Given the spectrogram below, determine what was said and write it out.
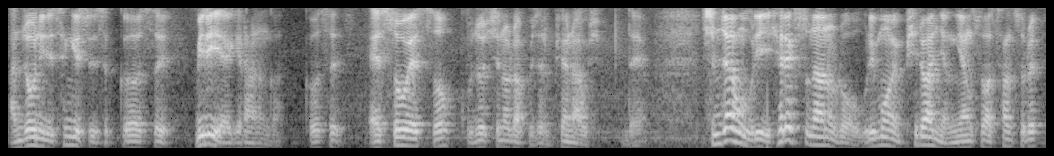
안 좋은 일이 생길 수 있을 것을 미리 얘기를 하는 것. 그것을 SOS 구조 신호라고 저는 표현하고 싶은데요. 심장은 우리 혈액순환으로 우리 몸에 필요한 영양소와 산소를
